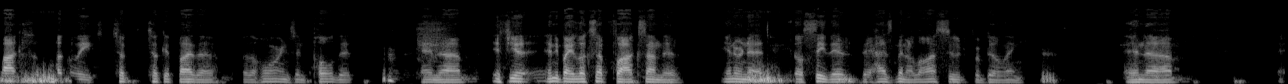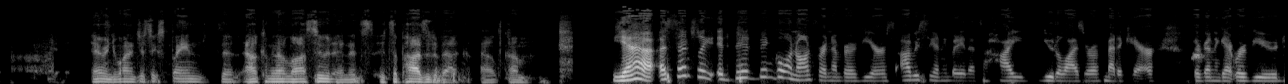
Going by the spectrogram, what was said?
Fox luckily took took it by the by the horns and pulled it. And um, if you anybody looks up Fox on the internet, they'll see there there has been a lawsuit for billing. And uh, Erin, do you want to just explain the outcome of that lawsuit? And it's it's a positive out- outcome. Yeah, essentially, it had been going on for a number of years. Obviously, anybody that's a high utilizer of Medicare, they're going to get reviewed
